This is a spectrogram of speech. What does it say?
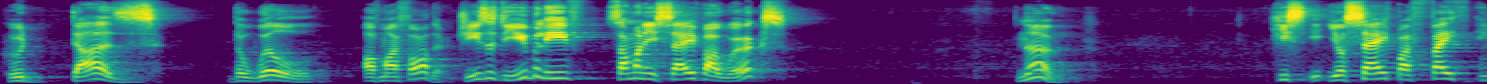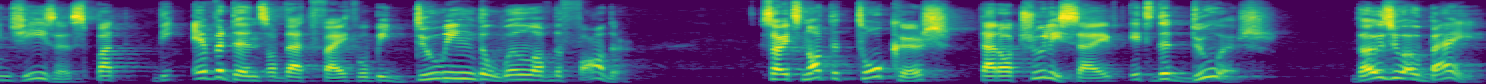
Who does the will of my Father. Jesus, do you believe someone is saved by works? No. He's, you're saved by faith in Jesus, but the evidence of that faith will be doing the will of the Father. So it's not the talkers that are truly saved, it's the doers, those who obey.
